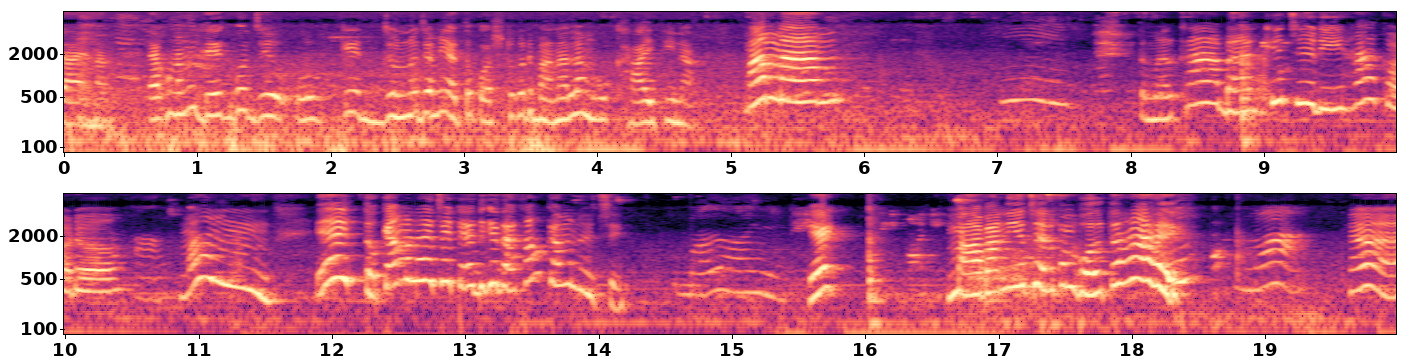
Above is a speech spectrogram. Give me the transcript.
চায় না। এখন আমি দেখব যে ওকে জন্য যে আমি এত কষ্ট করে বানালাম ও খায় কি না মামাম তোমার খাবার খিচুড়ি হা করো। মাম এই তো কেমন হয়েছে? এটা এদিকে দেখাও কেমন হয়েছে? মা বানিয়েছে এরকম বলতে হয়? হ্যাঁ।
